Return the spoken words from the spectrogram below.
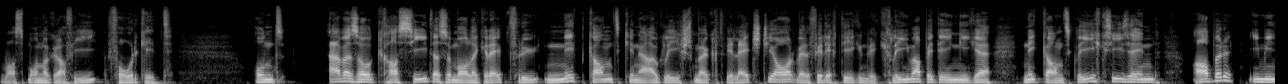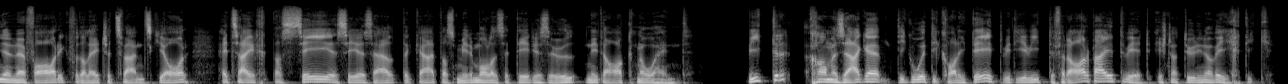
was Monographie vorgibt. Und ebenso kann es sein, dass einmal ein Grapefruit nicht ganz genau gleich schmeckt wie letztes Jahr, weil vielleicht irgendwie Klimabedingungen nicht ganz gleich sind. Aber in meiner Erfahrung von den letzten 20 Jahren hat es eigentlich das sehr, sehr selten gegeben, dass wir mal ein ätherisches Öl nicht angenommen haben. Weiter kann man sagen, die gute Qualität, wie die weiter verarbeitet wird, ist natürlich noch wichtig.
